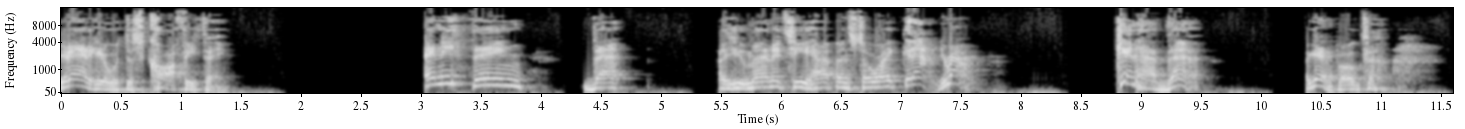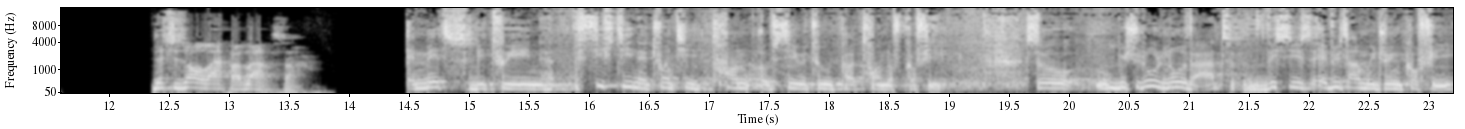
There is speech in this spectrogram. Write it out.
Get out of here with this coffee thing. Anything that a humanity happens to like, get out, you're out. Can't have that. Again, folks, this is all laugh out loud stuff. Emits between 15 and 20 ton of CO2 per ton of coffee. So we should all know that this is every time we drink coffee,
